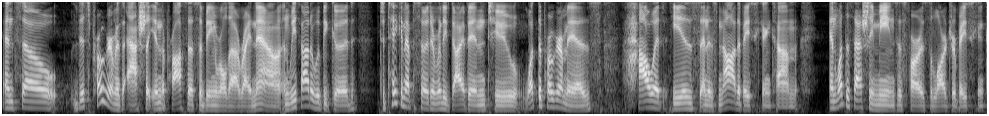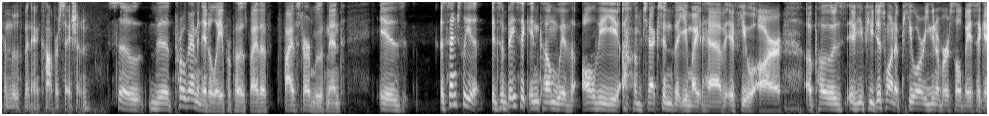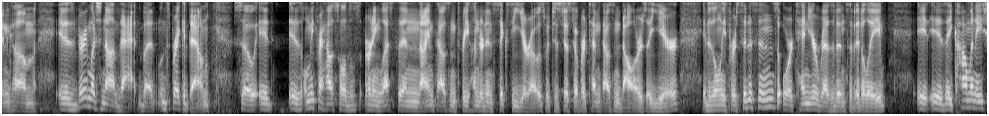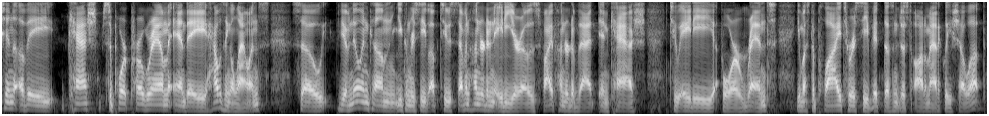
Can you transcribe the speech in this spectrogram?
And so this program is actually in the process of being rolled out right now, and we thought it would be good to take an episode and really dive into what the program is, how it is and is not a basic income, and what this actually means as far as the larger basic income movement and conversation. So, the program in Italy proposed by the Five Star Movement is essentially it's a basic income with all the objections that you might have if you are opposed if, if, you just want a pure universal basic income it is very much not that but let's break it down so it is only for households earning less than 9,360 euros, which is just over $10,000 a year. It is only for citizens or 10 year residents of Italy. It is a combination of a cash support program and a housing allowance. So if you have no income, you can receive up to 780 euros, 500 of that in cash, 280 for rent. You must apply to receive it, doesn't just automatically show up.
